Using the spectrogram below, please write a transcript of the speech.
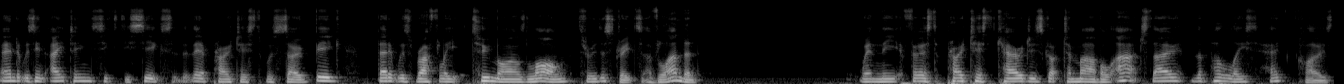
and it was in 1866 that their protest was so big that it was roughly two miles long through the streets of London. When the first protest carriages got to Marble Arch, though, the police had closed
